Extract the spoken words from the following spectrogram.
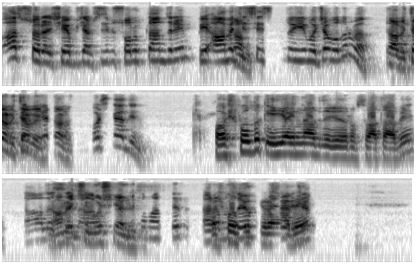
az sonra şey yapacağım. Sizi bir soluklandırayım. Bir Ahmet'in tamam. sesini duyayım hocam olur mu? Tabii tabii tabii. tabii. Hoş geldin. Hoş bulduk. İyi yayınlar diliyorum Suat abi. Sağ olasın. Ahmetciğim hoş geldin. Aramızda hoş bulduk, yok. Abi.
